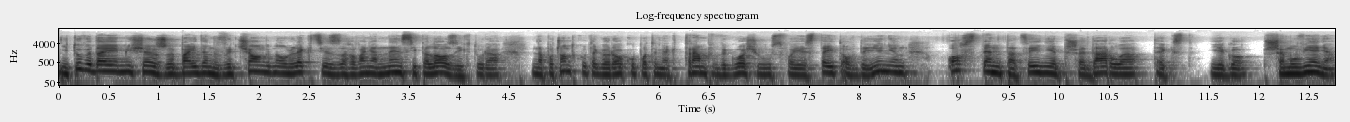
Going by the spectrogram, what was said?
I tu wydaje mi się, że Biden wyciągnął lekcję z zachowania Nancy Pelosi, która na początku tego roku, po tym jak Trump wygłosił swoje State of the Union, ostentacyjnie przedarła tekst jego przemówienia.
